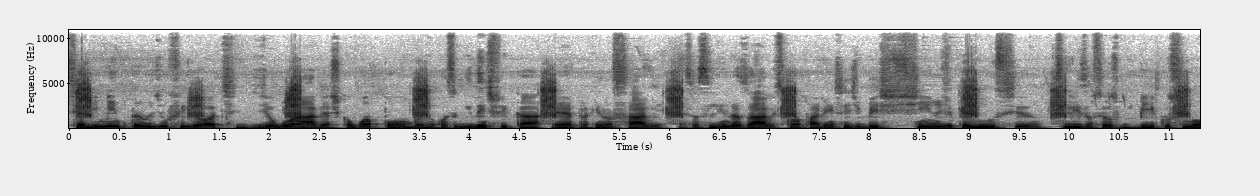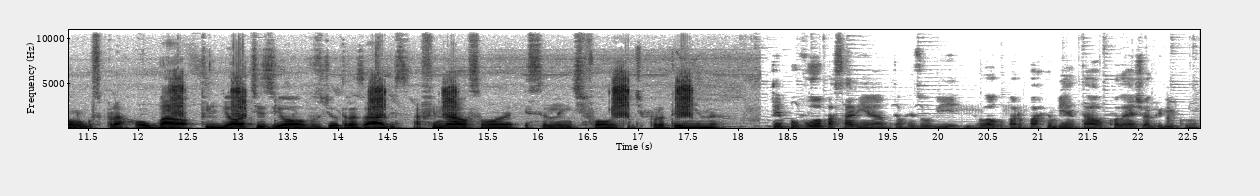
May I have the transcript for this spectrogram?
se alimentando de um filhote de alguma ave, acho que alguma pomba, eu não consegui identificar. É, para quem não sabe, essas lindas aves com aparência de bichinhos de pelúcia utilizam seus bicos longos para roubar ó, filhotes e ovos de outras aves. Afinal, são uma excelente fonte de proteína. O tempo voa passarinhando, então resolvi ir logo para o Parque Ambiental Colégio Agrícola,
